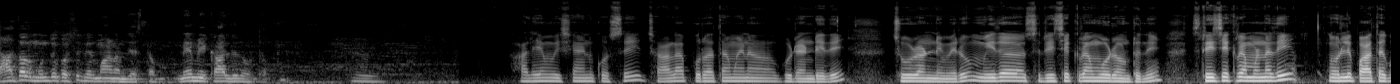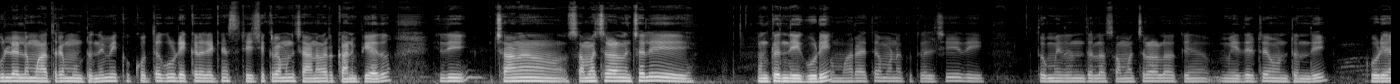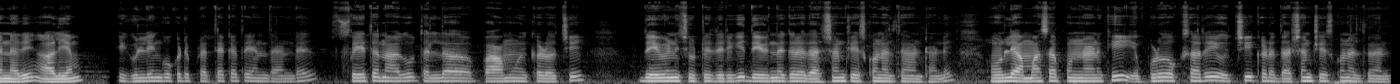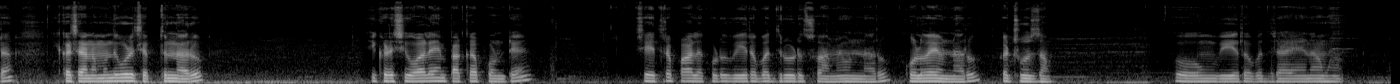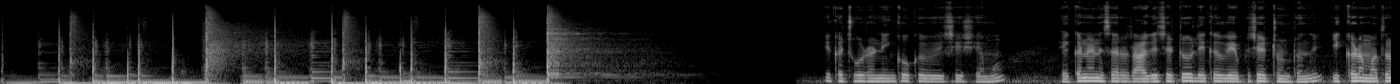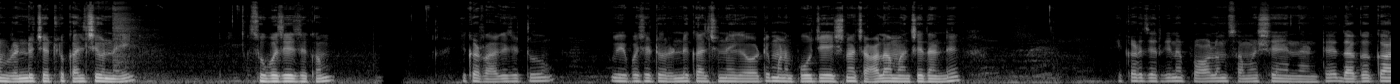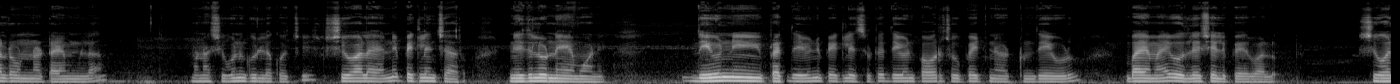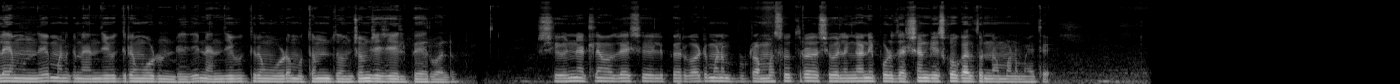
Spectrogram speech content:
దాతలు ముందుకు వస్తే నిర్మాణం చేస్తాం. మేము ఈ కాలనీలో ఉంటాం. ఆలయం విషయానికి వస్తే చాలా పురాతనమైన గుడి అండి ఇది. చూడండి మీరు. మీద శ్రీచక్రం కూడా ఉంటుంది. శ్రీచక్రం అన్నది ఓన్లీ పాత గుళ్ళల్లో మాత్రమే ఉంటుంది. మీకు కొత్త గుడి ఎక్కడ కట్టినా శ్రీచక్రం అని చాలా వరకు కనిపించదు. ఇది చాలా సంవత్సరాల నుంచి ఉంటుంది ఈ గుడి. సుమారు అయితే మనకు తెలిసి ఇది తొమ్మిది వందల సంవత్సరాల మీదటే ఉంటుంది గుడి అన్నది ఆలయం. ఈ గుడి ఇంకొకటి ప్రత్యేకత ఏంటంటే శ్వేతనాగు తెల్ల పాము ఇక్కడ వచ్చి దేవుని చుట్టూ తిరిగి దేవుని దగ్గర దర్శనం చేసుకొని వెళ్తాయంట అండి ఓన్లీ అమాస పుణ్యానికి ఎప్పుడో ఒకసారి వచ్చి ఇక్కడ దర్శనం చేసుకొని వెళ్తుందంట ఇక్కడ చాలామంది కూడా చెప్తున్నారు. ఇక్కడ శివాలయం పక్క ఉంటే క్షేత్రపాలకుడు వీరభద్రుడు స్వామి ఉన్నారు కొలువై ఉన్నారు. ఇక్కడ చూద్దాం. ఓం వీరభద్రాయ నమ. ఇక్కడ చూడండి ఇంకొక విశేషము. ఎక్కడైనా సరే రాగి చెట్టు లేక వేప చెట్టు ఉంటుంది. ఇక్కడ మాత్రం రెండు చెట్లు కలిసి ఉన్నాయి. శుభచేజకం ఇక్కడ రాగి చెట్టు వేప చెట్టు రెండు కలిసి ఉన్నాయి కాబట్టి మనం పూజ చేసినా చాలా మంచిదండి. ఇక్కడ జరిగిన ప్రాబ్లం సమస్య ఏంటంటే దగ్గకాలు ఉన్న టైంలో మన శివుని గుళ్ళకి వచ్చి శివాలయాన్ని పెకిలించారు. నిధులు ఉన్నాయేమో అని. దేవుణ్ణి ప్రతి దేవుని పెకిలిస్తుంటే దేవుని పవర్ చూపెట్టినట్టు దేవుడు భయమై వదిలేసి వెళ్ళిపోయారు వాళ్ళు. శివాలయం ముందే మనకి నంది విగ్రహం కూడా ఉండేది. నంది విగ్రహం కూడా మొత్తం ధ్వంసం చేసి వెళ్ళిపోయారు వాళ్ళు. శివుని అట్లే వదిలేసి వెళ్ళిపోయారు కాబట్టి మనం బ్రహ్మసూత్ర శివలింగాన్ని ఇప్పుడు దర్శనం చేసుకోగలుగుతున్నాం మనమైతే.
